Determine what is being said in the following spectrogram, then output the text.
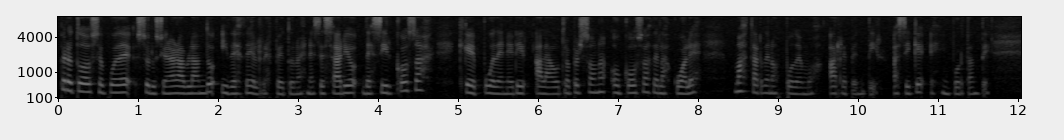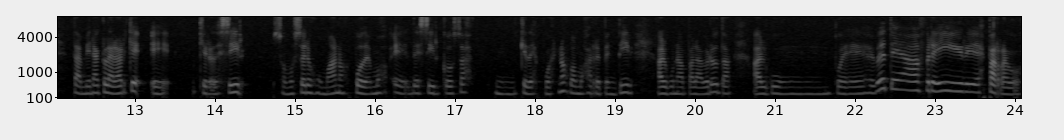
pero todo se puede solucionar hablando y desde el respeto. No es necesario decir cosas que pueden herir a la otra persona o cosas de las cuales más tarde nos podemos arrepentir. Así que es importante también aclarar que, eh, quiero decir, somos seres humanos, podemos eh, decir cosas que después nos vamos a arrepentir, alguna palabrota, algún, pues vete a freír espárragos,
